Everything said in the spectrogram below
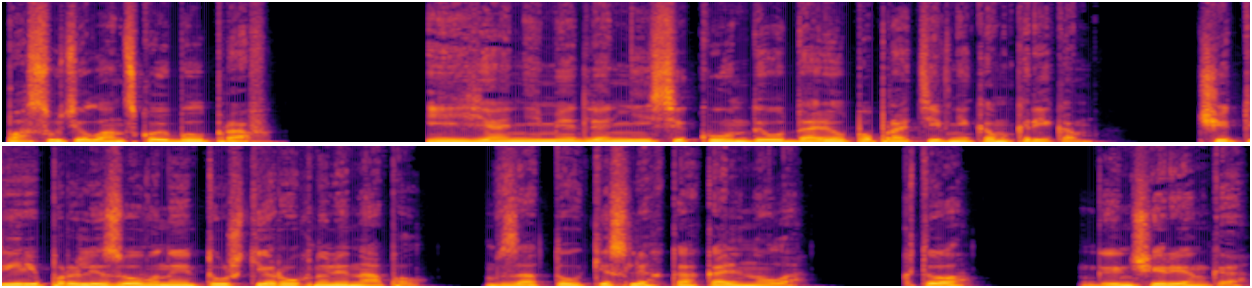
по сути Ланской был прав. И я немедля ни секунды ударил по противникам криком. Четыре парализованные тушки рухнули на пол. В затылке слегка кольнуло. «Кто?» «Гончаренко».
